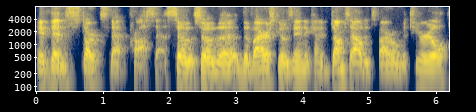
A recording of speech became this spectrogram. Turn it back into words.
it then starts that process. So, so the, the virus goes in, it kind of dumps out its viral material,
